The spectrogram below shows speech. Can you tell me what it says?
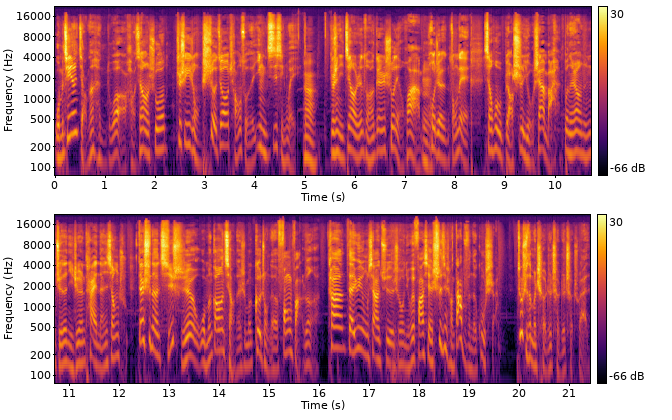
我们今天讲的很多啊，好像说这是一种社交场所的应激行为，嗯，就是你见到人总要跟人说点话，嗯或者总得相互表示友善吧，不能让人觉得你这个人太难相处。但是呢，其实我们刚刚讲的什么各种的方法论啊，它在运用下去的时候，你会发现世界上大部分的故事啊，就是这么扯着扯着扯出来的。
